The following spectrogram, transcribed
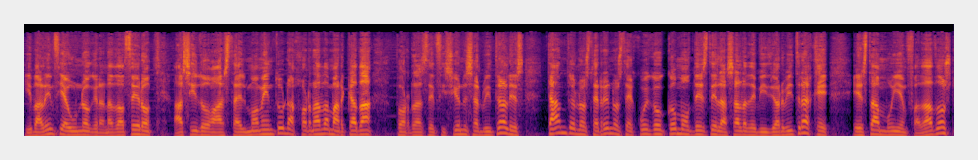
y Valencia 1, Granada 0. Ha sido hasta el momento una jornada marcada por las decisiones arbitrales, tanto en los terrenos de juego como desde la sala de videoarbitraje. Están muy enfadados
